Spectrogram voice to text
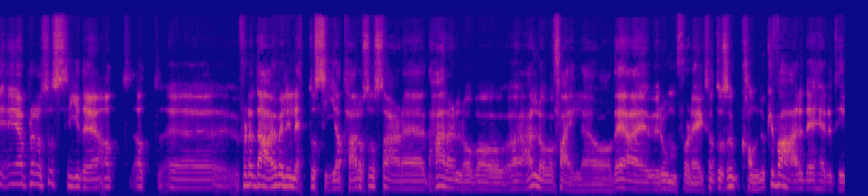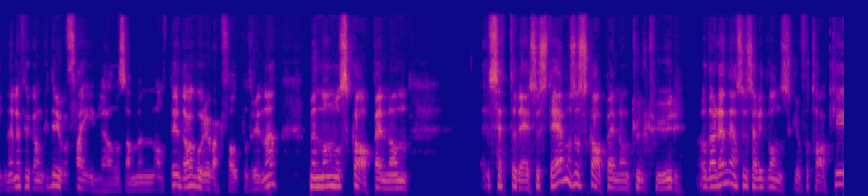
Jeg pleier også å si det at, at uh, For det, det, er jo veldig lett å si at her også så er det her er det lov å, er lov å feile, og det er rom for det. ikke sant? Og så kan det jo ikke være det hele tiden heller, for vi kan ikke drive og feile alle sammen alltid. Da går det i hvert fall på trynet. Men man må skape en eller annen sette det i system og så skape en eller annen kultur. Og Det er den jeg syns er litt vanskelig å få tak i.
